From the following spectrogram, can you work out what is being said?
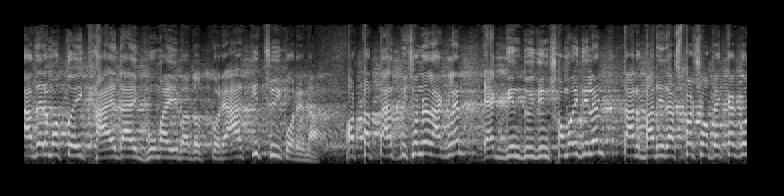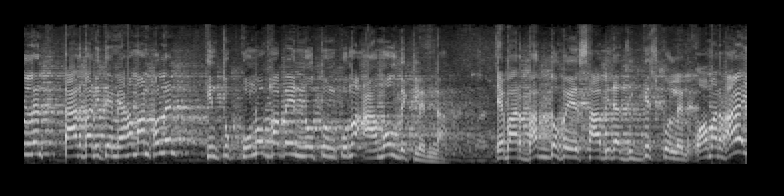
তাদের মতো এই খায় দায় ঘুমায় ইবাদত করে, আর কিছুই করে না। অর্থাৎ তার পিছনে লাগলেন, একদিন, দুই দিন সময় দিলেন, তার বাড়ির আশপাশে অপেক্ষা করলেন, তার বাড়িতে মেহমান হলেন, কিন্তু কোনোভাবে নতুন কোনো আমল দেখলেন না। এবার বাধ্য হয়ে সাহাবিরা জিজ্ঞেস করলেন ও আমার ভাই,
